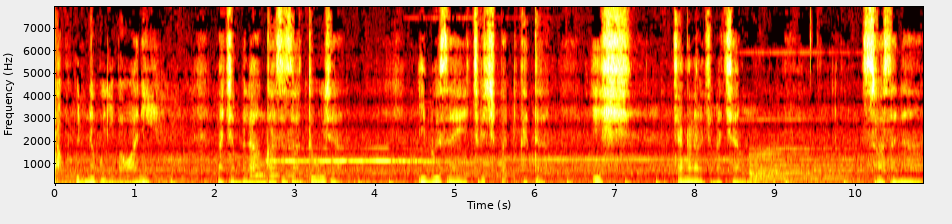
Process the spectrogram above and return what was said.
Apa benda bunyi bawah ni? Macam melanggar sesuatu je. Ibu saya cepat-cepat berkata, Ish, janganlah macam-macam. Suasana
